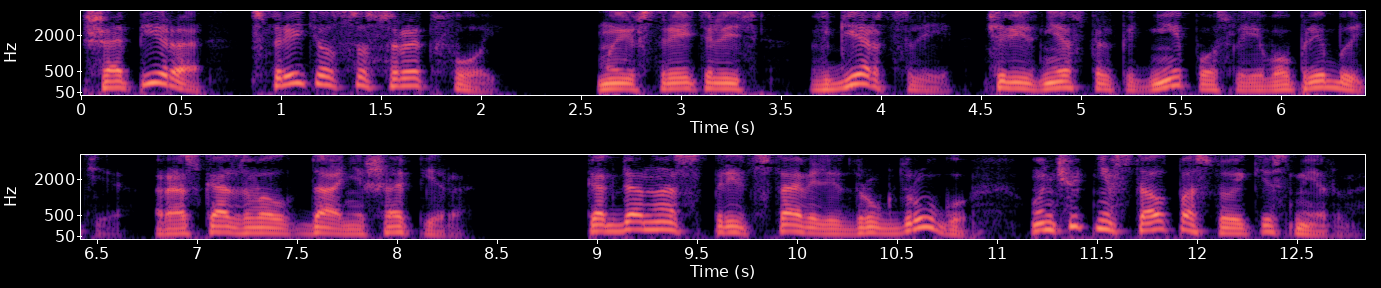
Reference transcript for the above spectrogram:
Шапира встретился с Редфой. Мы встретились в Герцли через несколько дней после его прибытия, рассказывал Дани Шапира. Когда нас представили друг другу, он чуть не встал по стойке смирно.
